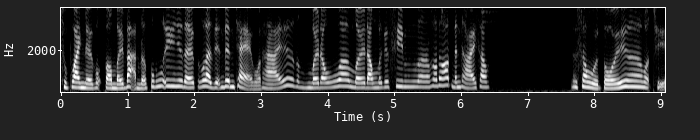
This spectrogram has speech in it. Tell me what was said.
xung quanh đấy cũng có mấy bạn nữa cũng y như thế, cũng là diễn viên trẻ của Thái, mới đóng ờ, mới đóng mấy cái phim ờ, hot hot bên Thái xong. Xong buổi tối ờ, bọn chị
